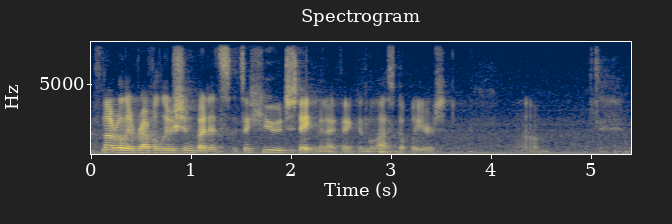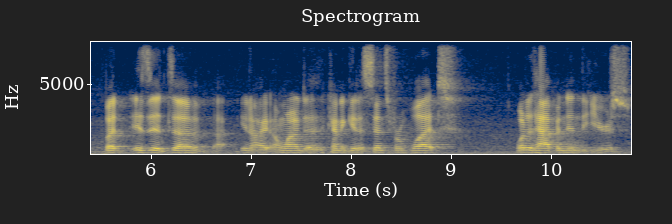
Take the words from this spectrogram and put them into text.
it's not really a revolution, but it's, it's a huge statement, I think, in the last couple of years. Um, but is it, uh, you know, I, I wanted to kind of get a sense for what, what had happened in the years,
